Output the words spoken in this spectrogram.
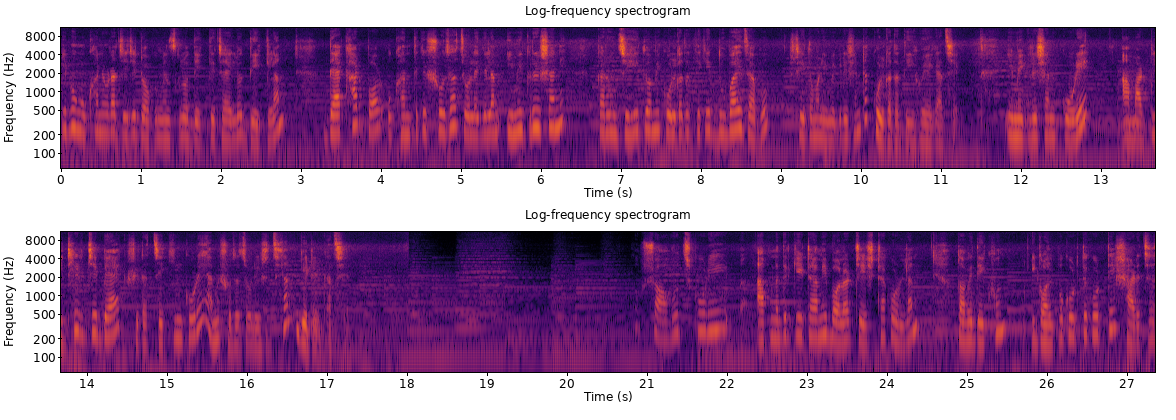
এবং ওখানে ওরা যে যে ডকুমেন্টসগুলো দেখতে চাইলো দেখলাম। দেখার পর ওখান থেকে সোজা চলে গেলাম ইমিগ্রেশনে কারণ যেহেতু আমি কলকাতা থেকে দুবাই যাব, সেই তোমার ইমিগ্রেশনটা কলকাতাতেই হয়ে গেছে। ইমিগ্রেশন করে আমার পিঠের যে ব্যাগ সেটা চেকিং করে আমি সোজা চলে এসেছিলাম গেটের কাছে। সহজ করে আপনাদেরকে এটা আমি বলার চেষ্টা করলাম। তবে দেখুন, এই গল্প করতে করতে সাড়ে চার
